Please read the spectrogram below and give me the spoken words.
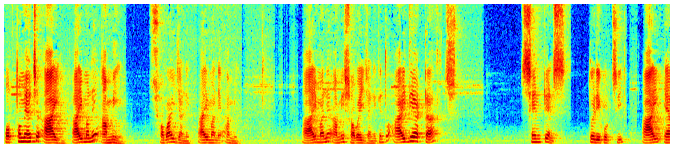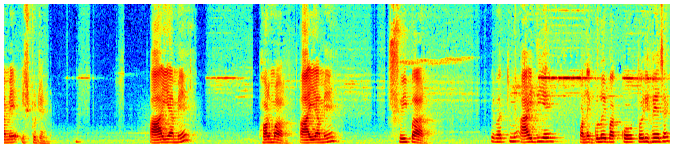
প্রথমে হচ্ছে আই। আই মানে আমি। সবাই জানে, আই মানে আমি। আই মানে আমি সবাই জানি, কিন্তু আই দিয়ে একটা সেন্টেন্স তৈরি করছি I am a student I am a farmer I am a sweeper এবার তুমি আই দিয়ে অনেকগুলোই বাক্য তৈরি হয়ে যায়।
